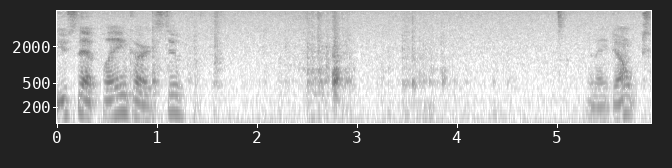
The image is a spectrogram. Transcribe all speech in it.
used to have playing cards too. And I don't.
